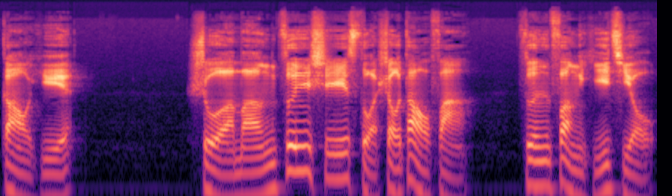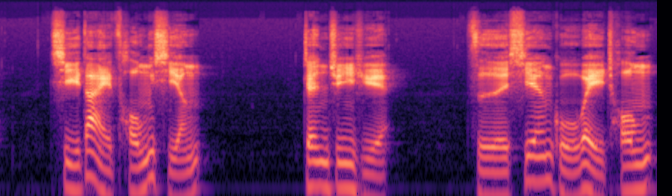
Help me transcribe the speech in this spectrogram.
告曰：“所蒙尊师所授道法，尊奉已久，岂待从行？”真君曰：“子仙骨未充。”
